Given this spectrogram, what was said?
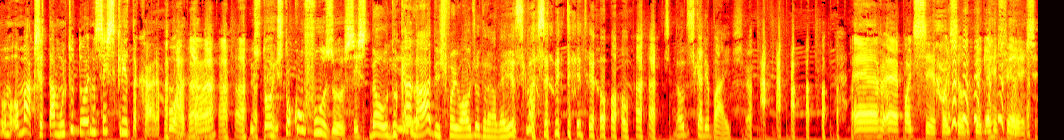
Ô, ô Marco, você tá muito doido ser escrita, cara. Porra, tá. Eu estou, estou confuso. Cês... Não, o do cannabis foi um audiodrama. É isso que você não entendeu. Não dos canibais. É, é, pode ser, pode ser. Eu não peguei a referência.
